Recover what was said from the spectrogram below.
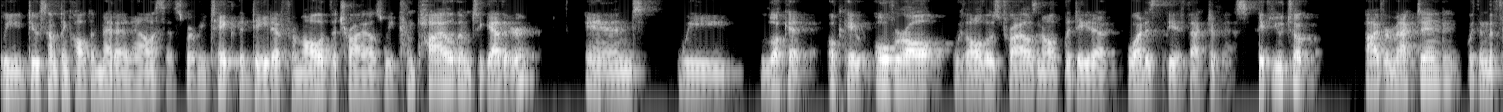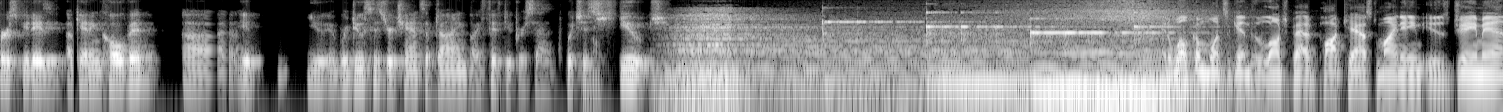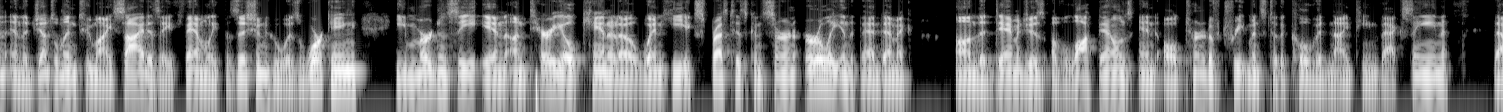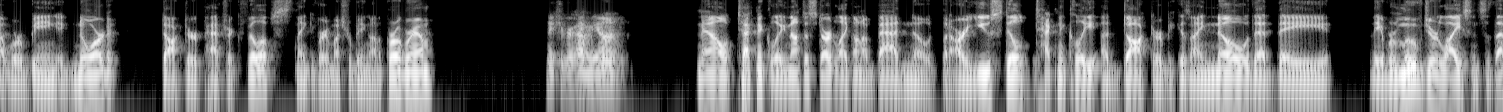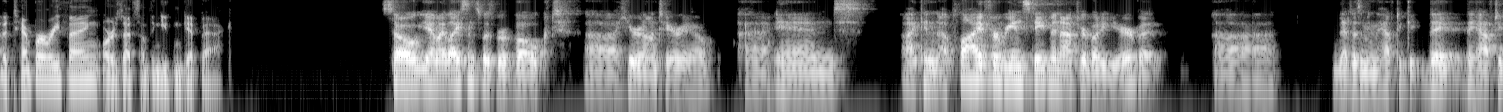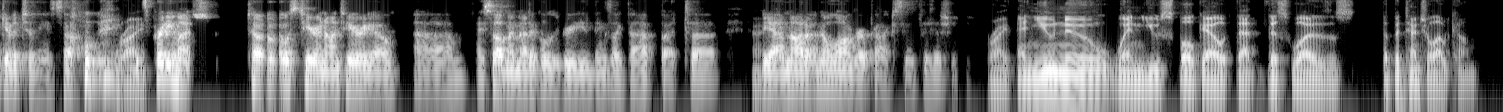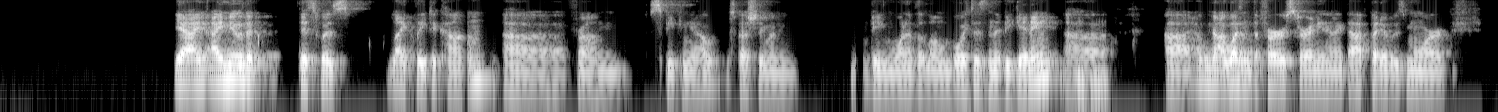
we do something called a meta-analysis where we take the data from all of the trials, we compile them together, and we look at okay overall with all those trials and all the data what is the effectiveness? If you took ivermectin within the first few days of getting covid uh, it you it reduces your chance of dying by 50% which is huge welcome once again to the launchpad podcast my name is j-man and the gentleman to my side is a family physician who was working emergency in Ontario, Canada, when he expressed his concern early in the pandemic on the damages of lockdowns and alternative treatments to the COVID 19 vaccine that were being ignored. Dr. Patrick Phillips, thank you very much for being on the program. Thank you for having me on. Now, technically, not to start like on a bad note, but are you still technically a doctor? Because I know that they they removed your license. Is that a temporary thing, or is that something you can get back? So yeah, my license was revoked uh, here in Ontario, uh, and I can apply for reinstatement after about a year, but uh, that doesn't mean they have to get, they they have to give it to me. So right. it's pretty much toast here in Ontario. Um, I still have my medical degree and things like that, but uh, okay. yeah, I'm not a, no longer a practicing physician. Right, and you knew when you spoke out that this was the potential outcome. Yeah, I, I knew that this was likely to come uh, from speaking out, especially when being one of the lone voices in the beginning. Uh, mm-hmm. Uh, no, I wasn't the first or anything like that, but it was more.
